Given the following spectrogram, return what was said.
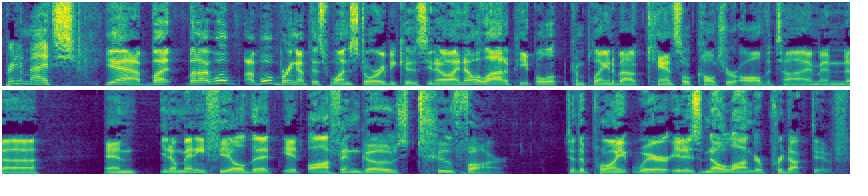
Pretty much. yeah. But but I will I will bring up this one story because you know I know a lot of people complain about cancel culture all the time, and uh, and you know many feel that it often goes too far to the point where it is no longer productive.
